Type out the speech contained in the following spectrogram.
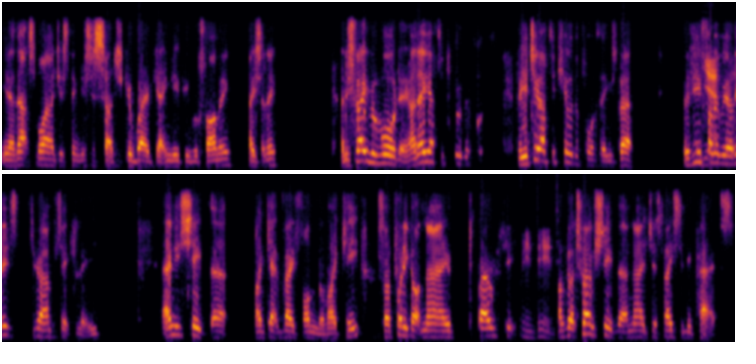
you know, that's why I just think this is such a good way of getting new people farming, basically. And it's very rewarding. I know you have to kill the, but you do have to kill the poor things. But if you follow Yeah. me on Instagram, particularly, any sheep that I get very fond of, I keep. So I've probably got now twelve sheep. Indeed. I've got twelve sheep that are now just basically pets.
